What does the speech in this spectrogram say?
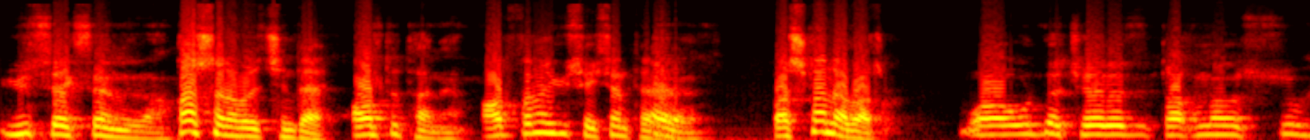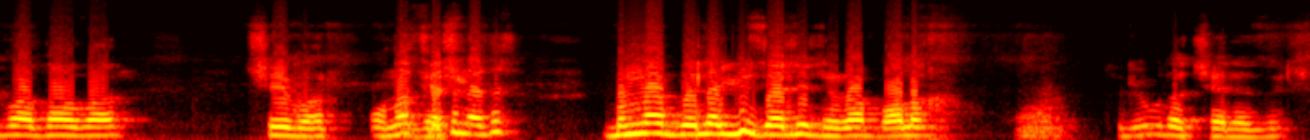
180 lira. Kaç tane var içinde? 6 tane. 6 tane 180 TL. Evet. Başka ne var? Orada çerezlik takma su bardağı var. Şey var. Onlar fiyatı nedir? Bunlar böyle 150 lira balık. Türü bu da çerezlik.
